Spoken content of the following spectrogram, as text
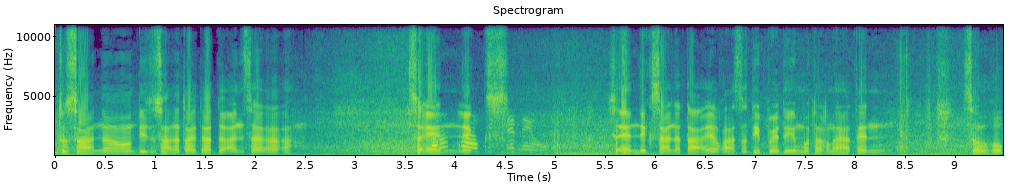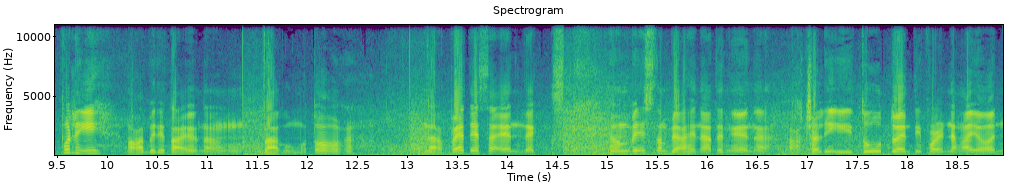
Ito sana, oh. dito sana tayo dadaan sa sa NLEX. eh. oh. Sa NLEX sana tayo kaso di pwede yung motor natin. So hopefully makabili tayo ng bagong motor na pwede sa NLEX. Yung bilis ng biyahe natin ngayon ah. Actually 2.24 na ngayon.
